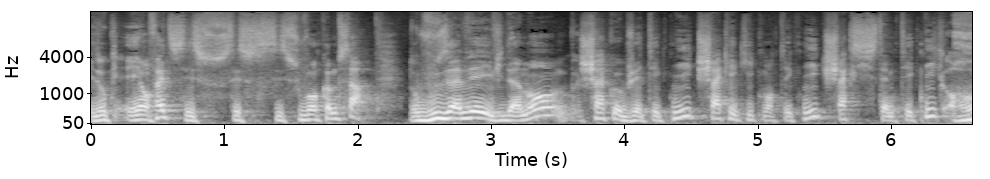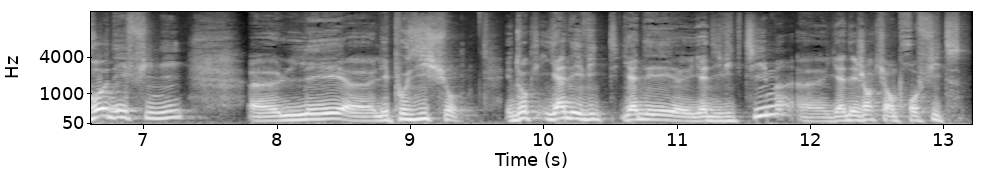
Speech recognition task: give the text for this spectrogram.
Et donc, et en fait, c'est souvent comme ça. Donc, vous avez évidemment chaque objet technique, chaque équipement technique, chaque système technique redéfinit euh, les, euh, les positions. Et donc, il y, a des, il, y a des, il y a des victimes, euh, il y a des gens qui en profitent.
